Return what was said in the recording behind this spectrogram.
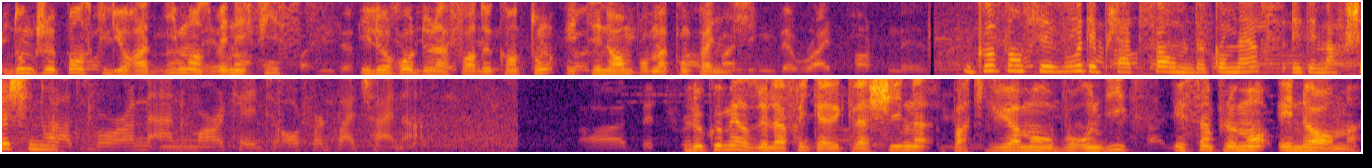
Donc je pense qu'il y aura d'immenses bénéfices et le rôle de la foire de Canton est énorme pour ma compagnie. Que pensez-vous des plateformes de commerce et des marchés chinois? Le commerce de l'Afrique avec la Chine, particulièrement au Burundi, est simplement énorme.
